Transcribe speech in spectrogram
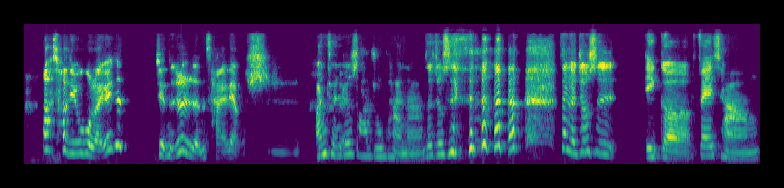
哇，超级无火了，因为这。简直就是人财两失，完全就是杀猪盘呐！这就是 这个就是一个非常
